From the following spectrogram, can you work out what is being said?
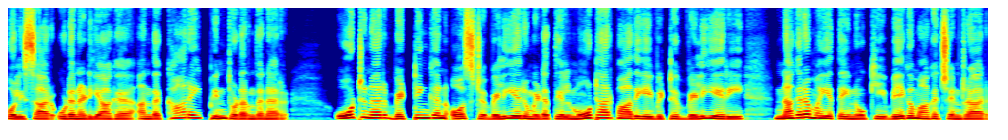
போலீசார் உடனடியாக அந்த காரை பின்தொடர்ந்தனர். ஓட்டுநர் வெட்டிங்கன் ஓஸ்ட் வெளியேறும் இடத்தில் மோட்டார் பாதையை விட்டு வெளியேறி நகர மையத்தை நோக்கி வேகமாகச் சென்றார்.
